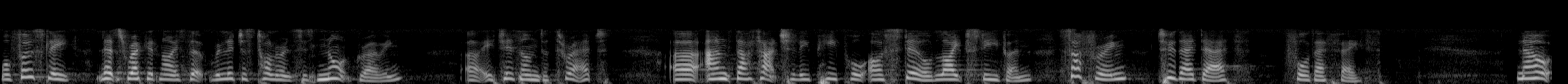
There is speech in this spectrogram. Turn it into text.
Well, firstly, let's recognize that religious tolerance is not growing, uh, it is under threat, uh, and that actually people are still, like Stephen, suffering to their death for their faith. Now,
